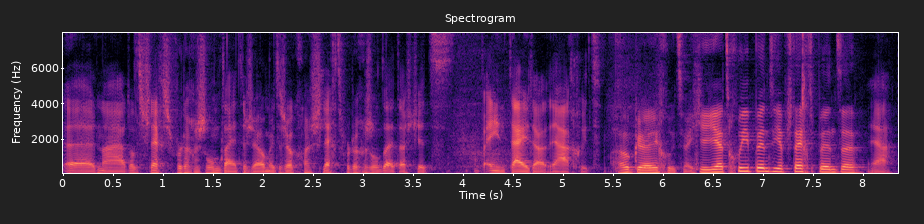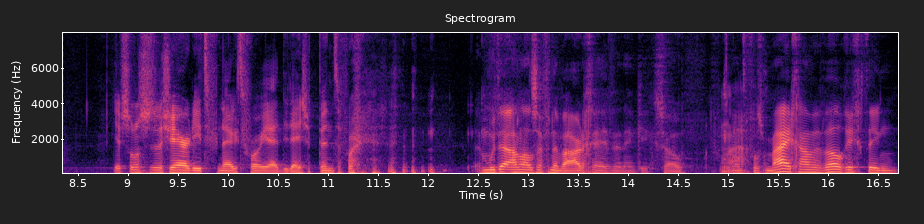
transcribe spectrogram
eh, nou ja, dat het slecht is voor de gezondheid en zo. Maar het is ook gewoon slecht voor de gezondheid als je het op één tijd houdt. Ja, goed. Oké, goed. Weet je, je hebt goede punten, je hebt slechte punten. Ja. Je hebt soms een stagiair die het verneukt voor je, die deze punten voor... We moeten aan alles even een waarde geven, denk ik zo. Ja. Want volgens mij gaan we wel richting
